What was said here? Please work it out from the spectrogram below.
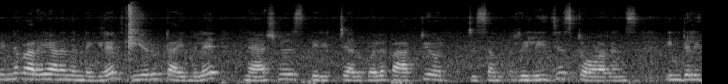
പിന്നെ പറയുകയാണെന്നുണ്ടെങ്കിൽ ഈ ഒരു ടൈമിൽ നാഷണൽ സ്പിരിറ്റ് അതുപോലെ പാട്രിയോട്ടിസം റിലീജിയസ് ടോളറൻസ് ഇന്റലി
